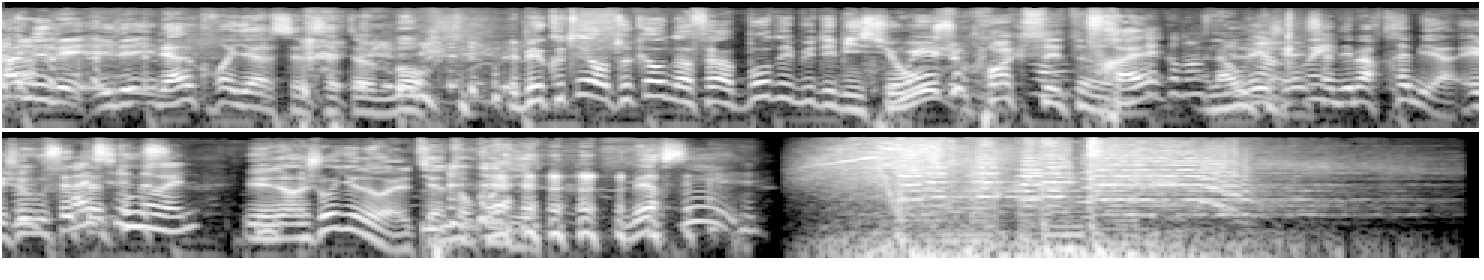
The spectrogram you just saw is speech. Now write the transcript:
Ah, mais il est, il est- il est incroyable cet, cet homme. Bon. Eh bien, écoutez, en tout cas, on a fait un bon début d'émission. Oui, je crois que c'est. euh, Frais, bien, léger, oui. ça démarre très bien. Et je vous souhaite à tous Noël. une- un joyeux Noël. Tiens, tant qu'on y est. Merci.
